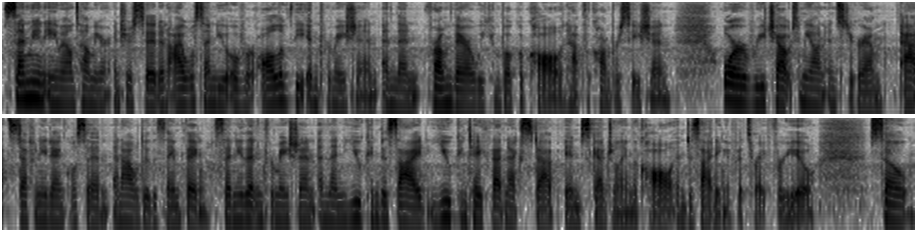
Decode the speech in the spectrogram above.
Send me an email tell me you're interested and i will send you over all of the information and then from there we can book a call and have the conversation. Or reach out to me on instagram at stephanie dankelson and i will do the same thing. Send you that information and then you can decide you can take that next step in scheduling the call and deciding if it's right for you. So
